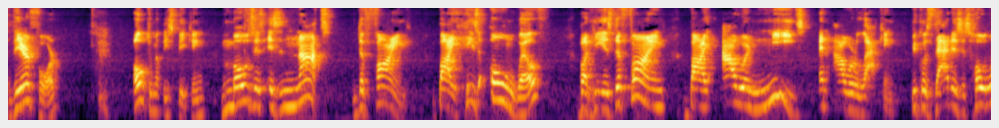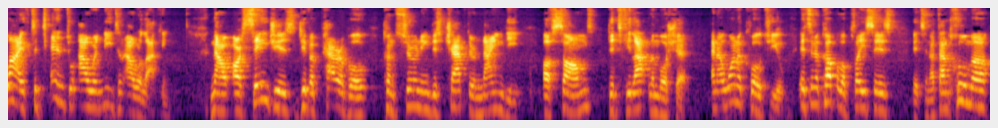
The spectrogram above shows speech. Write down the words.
therefore, ultimately speaking, Moses is not defined by his own wealth, but he is defined by our needs and our lacking, because that is his whole life to tend to our needs and our lacking. Now, our sages give a parable concerning this chapter 90 of Psalms, the Tfilat Moshe. And I want to quote to you. It's in a couple of places. It's in a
